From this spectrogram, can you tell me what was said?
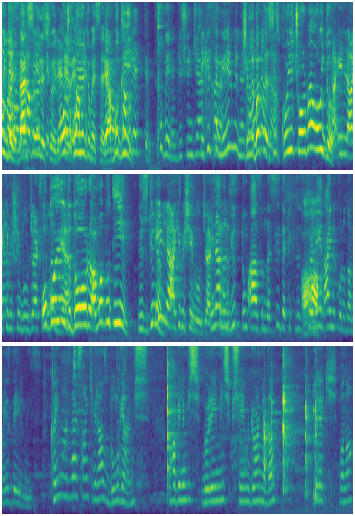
oydu. ben onu Ben kabul size öyle ettim. söyleyeyim. O koyuydu kabul- mesela, Ben bu onu kabul değil. ettim. Bu benim düşüncem. İkisi Kara- bir mi? Ne Şimdi bakın ya. siz koyu çorba oydu. Ya illaki bir şey bulacaksınız O koyuydu ya. doğru ama bu değil. Üzgünüm. İllaki bir şey bulacaksınız. İnanın yuttum ağzımda. Siz de fikrinizi Aa. söyleyin. Aynı konuda mıyız değil miyiz? Kayınvalideler sanki biraz dolu gelmiş. Daha benim hiç böreğimi, hiçbir şeyimi görmeden direkt bana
